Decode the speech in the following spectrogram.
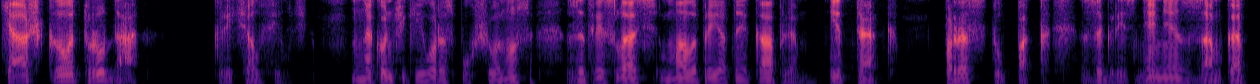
тяжкого труда, — кричал Филч. На кончике его распухшего носа затряслась малоприятная капля. Итак, проступок, загрязнение замка,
